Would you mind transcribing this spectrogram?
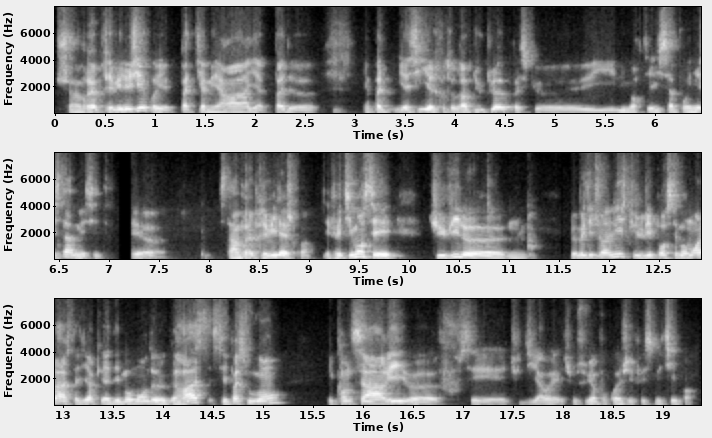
suis un vrai privilégié. Quoi. Il n'y a pas de caméra, il n'y a pas de. Il y a, pas de, il y a, si, il y a le photographe du club parce qu'il immortalise ça pour Iniesta, mais c'était un vrai privilège. Quoi. Effectivement, tu vis le, métier de journaliste, tu le vis pour ces moments-là. C'est-à-dire qu'il y a des moments de grâce, c'est pas souvent. Et quand ça arrive, euh, tu te dis, ah ouais, je me souviens pourquoi j'ai fait ce métier, quoi.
